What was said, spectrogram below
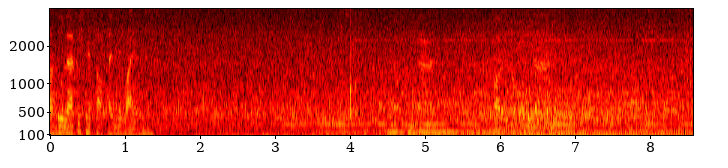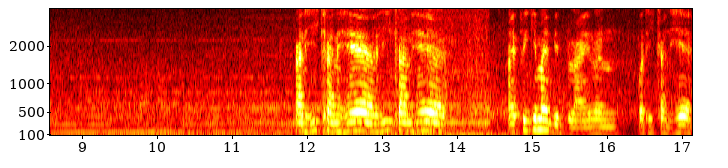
เราดูแลพี่เพชรต่อไปไม่ไหวเลยไม่ต้องทำงานพอที่ต้องทำงาน and he can hear he can hear I think he might be blind and but he can hear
